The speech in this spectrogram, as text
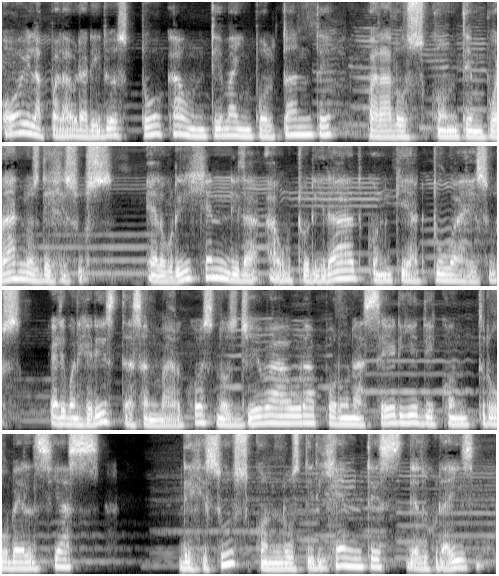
hoy la palabra de Dios toca un tema importante para los contemporáneos de Jesús, el origen de la autoridad con que actúa Jesús. El evangelista San Marcos nos lleva ahora por una serie de controversias de Jesús con los dirigentes del judaísmo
